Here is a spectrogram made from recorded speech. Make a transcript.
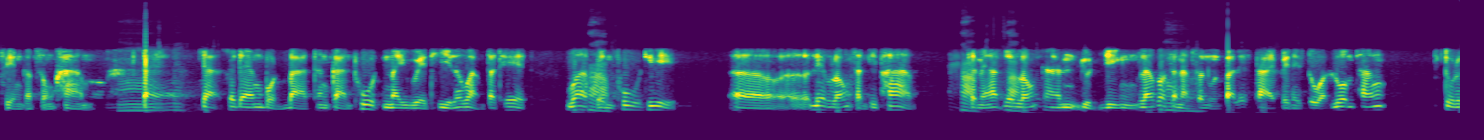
เสี่ยงกับสงคราม แต่จะแสดงบทบาททางการทูตในเวทีระหว่างประเทศ ว่าครับเป็นผู้ที่เอ่อเรียกร้องสันติภาพใช่ไหมครับเรียกร้องการหยุดยิง แล้วก็สนับสนุนปาเลสไตน์ไปในตัวรวมทั้ง ตุร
